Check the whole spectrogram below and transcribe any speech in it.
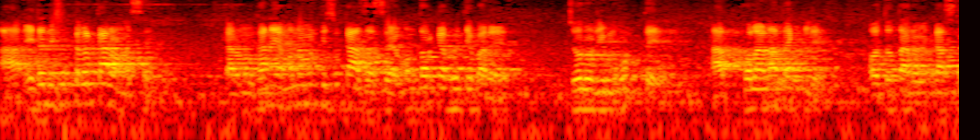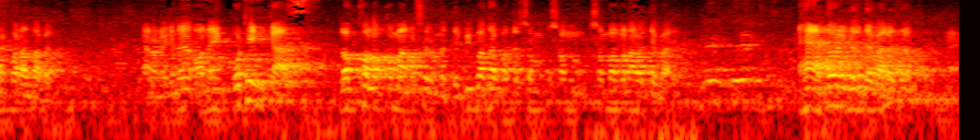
আর এটা নিষেধ করার কারণ আছে। কারণ ওখানে এমন এমন কিছু কাজ আছে, এমন দরকার হইতে পারে জরুরি মুহূর্তে। হাত খোলা না থাকলে হয়তো তার ওই কাজটা করা যাবে না। কারণ এখানে অনেক কঠিন কাজ, লক্ষ লক্ষ মানুষের মধ্যে বিপদ আপদের সম- সম- সম্ভাবনা হতে পারে। হ্যাঁ ধরে ফেলতে পারে হ্যাঁ।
